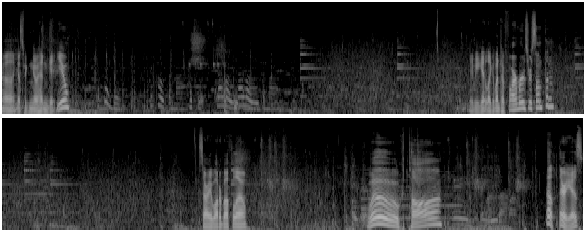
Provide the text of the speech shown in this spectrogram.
Uh, I guess we can go ahead and get you. Maybe get like a bunch of farmers or something? Sorry, water buffalo. Whoa, Taw. Oh, there he is.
